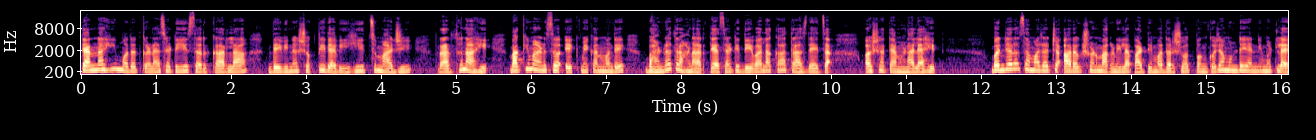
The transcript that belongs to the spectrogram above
त्यांनाही मदत करण्यासाठी सरकारला देवीनं शक्ती द्यावी हीच माझी प्रार्थना आहे. बाकी माणसं एकमेकांमध्ये भांडत राहणार त्यासाठी देवाला का त्रास द्यायचा? अशा त्या म्हणाल्या आहेत. बंजारा समाजाच्या आरक्षण मागणीला पाठिंबा दर्शवत पंकजा मुंडे यांनी म्हटलंय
